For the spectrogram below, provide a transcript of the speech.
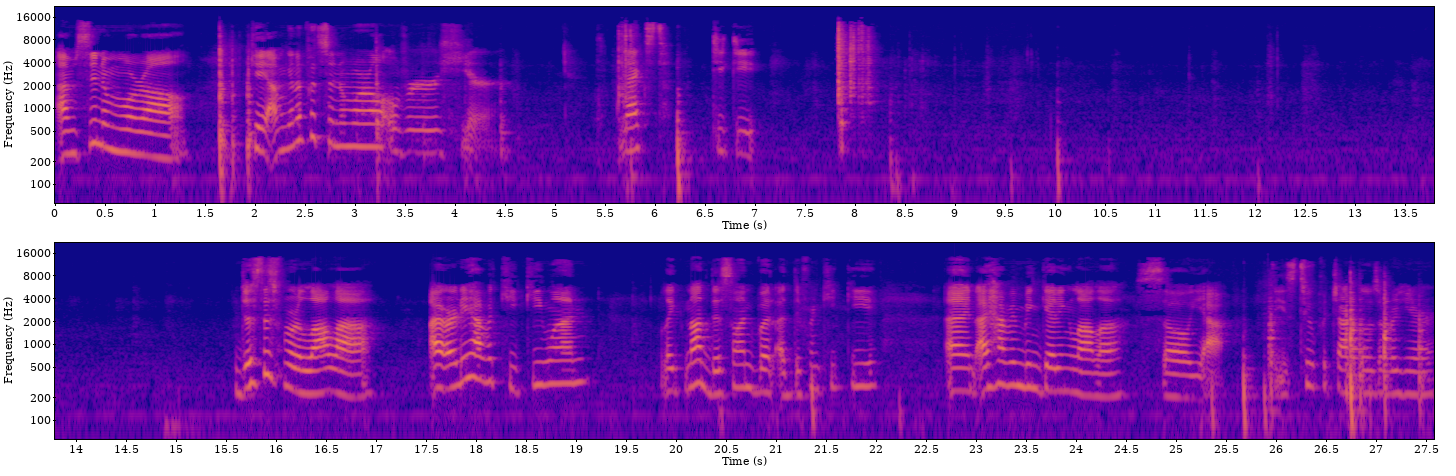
I'm Cinnamoroll. Okay, I'm gonna put Cinnamoroll over here. Next, Kiki. This is for Lala. I already have a Kiki one. Like, not this one, but a different Kiki. And I haven't been getting Lala. So yeah, these two Pochaccos over here.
